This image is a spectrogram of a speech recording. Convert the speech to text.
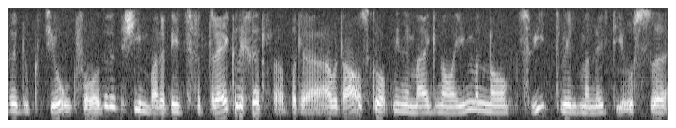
Reduktion gefordert, scheinbar ein bisschen verträglicher, aber auch das geht meiner Meinung nach immer noch zu weit, weil man nicht die Aussen,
